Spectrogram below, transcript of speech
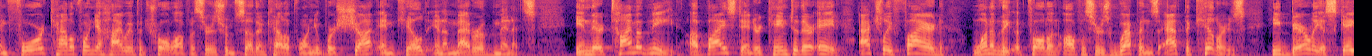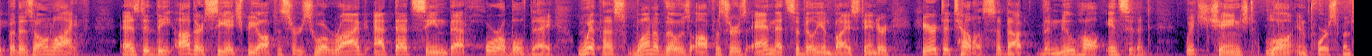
when four California Highway Patrol officers from Southern California were shot and killed in a matter of minutes. In their time of need, a bystander came to their aid, actually fired one of the fallen officer's weapons at the killers. He barely escaped with his own life, as did the other CHP officers who arrived at that scene that horrible day. With us, one of those officers and that civilian bystander here to tell us about the Newhall incident, which changed law enforcement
